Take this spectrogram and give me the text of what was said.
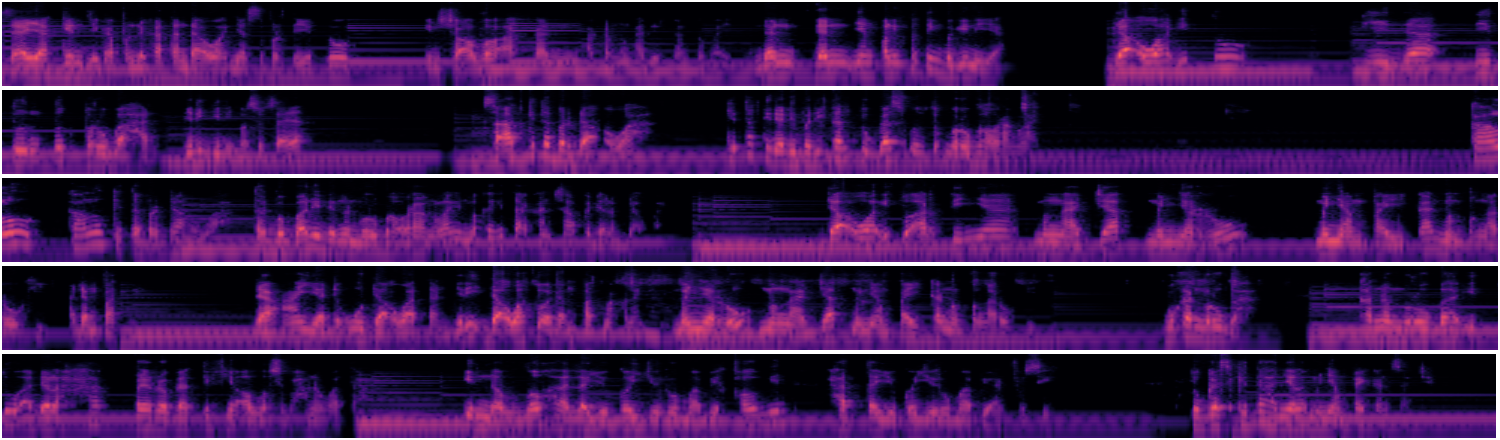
Saya yakin jika pendekatan dakwahnya seperti itu, insya Allah akan akan menghadirkan kebaikan. Dan dan yang paling penting begini ya, dakwah itu tidak dituntut perubahan. Jadi gini maksud saya, saat kita berdakwah, kita tidak diberikan tugas untuk merubah orang lain. Kalau kalau kita berdakwah terbebani dengan merubah orang lain, maka kita akan capek dalam dakwah. Dakwah itu artinya mengajak, menyeru, menyampaikan, mempengaruhi. Ada empat. Da'a yad'u dakwatan. Jadi dakwah itu ada empat maknanya. Menyeru, mengajak, menyampaikan, mempengaruhi. Bukan merubah. Karena merubah itu adalah hak prerogatifnya Allah Subhanahu wa taala. Innallaha la yughayyiru ma biqaumin hatta yughayyiru ma bi. Tugas kita hanyalah menyampaikan saja.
